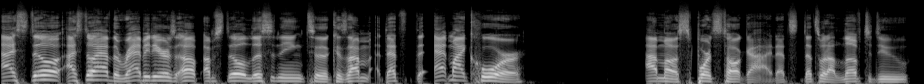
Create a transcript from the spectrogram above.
I still I still have the rabbit ears up. I'm still listening to because I'm that's the, at my core. I'm a sports talk guy. That's that's what I love to do.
